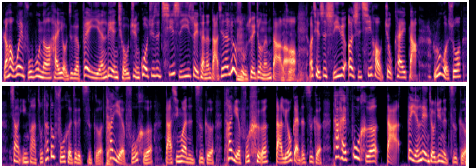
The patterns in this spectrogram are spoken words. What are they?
然后卫福部呢还有这个肺炎链球菌，过去是七十一岁才能打，现在六十五岁就能打了啊，而且是十一月二十七号就开打。如果说像银发族，他都符合这个资格，他也符合打新冠的资格，他也符合打流感的资格，他还符合打肺炎链球菌的资格，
